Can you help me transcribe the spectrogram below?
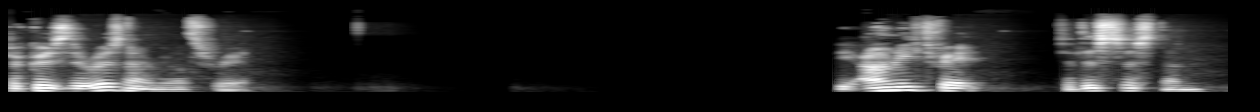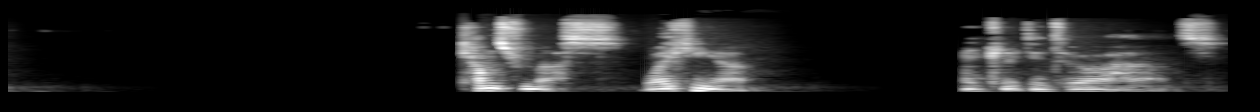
because there is no real threat. The only threat to this system comes from us waking up and connecting to our hearts.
